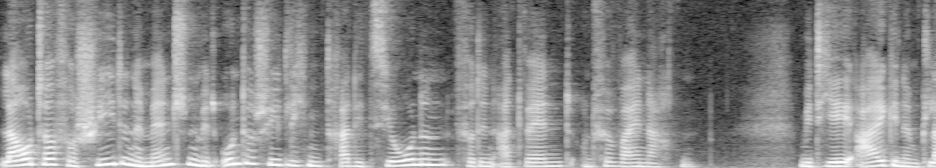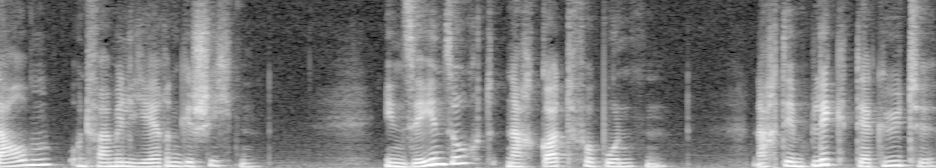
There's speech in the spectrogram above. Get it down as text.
Lauter verschiedene Menschen mit unterschiedlichen Traditionen für den Advent und für Weihnachten. Mit je eigenem Glauben und familiären Geschichten. In Sehnsucht nach Gott verbunden. Nach dem Blick der Güte,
